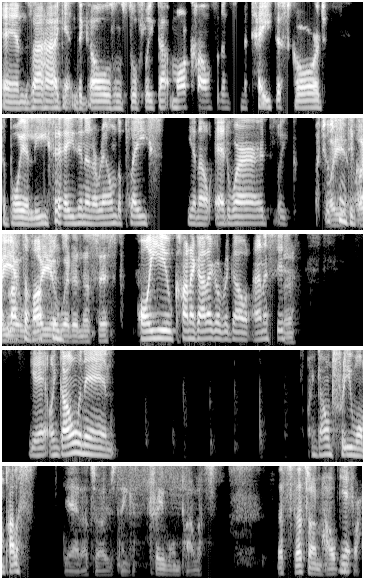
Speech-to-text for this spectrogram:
Um, Zaha getting the goals and stuff like that, more confidence. Mateta scored. The boy Olise is in and around the place. You know, Edouard. like I just think they've got lots of options. with an assist. Are you, Conor Gallagher with goal and assist. Yeah. Yeah, I'm going um I'm going three one Palace. Yeah, that's what I was thinking. Three one Palace. That's that's what I'm hoping yeah. for.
